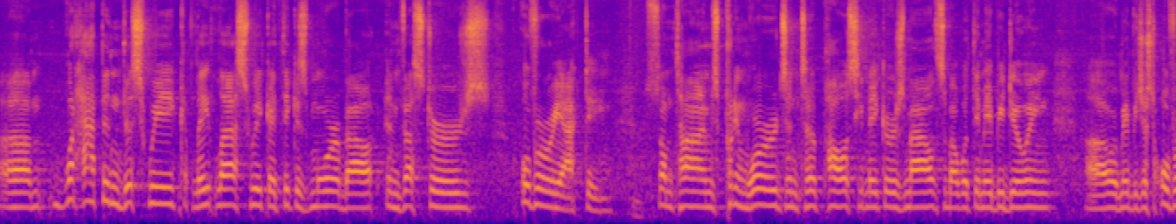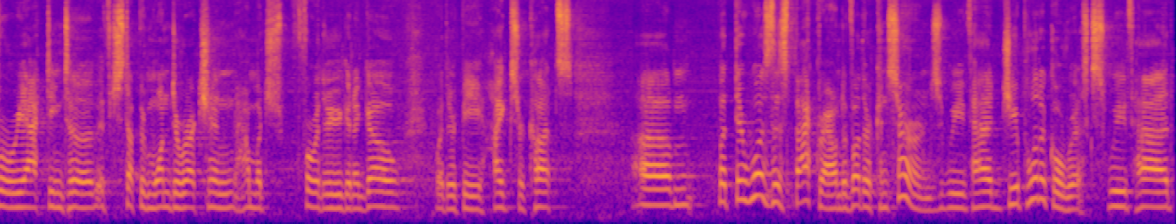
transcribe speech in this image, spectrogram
Um, what happened this week, late last week, I think is more about investors overreacting, sometimes putting words into policymakers' mouths about what they may be doing, uh, or maybe just overreacting to if you step in one direction, how much further you're going to go, whether it be hikes or cuts. Um, but there was this background of other concerns. We've had geopolitical risks. We've had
